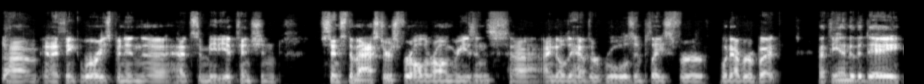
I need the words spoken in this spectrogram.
yeah. Um, and I think Rory's been in the had some media attention since the Masters for all the wrong reasons. Uh, I know they have their rules in place for whatever, but at the end of the day,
